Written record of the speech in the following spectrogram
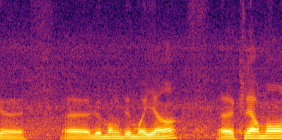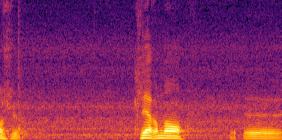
le manque de moyens. clairement, clairement euh,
